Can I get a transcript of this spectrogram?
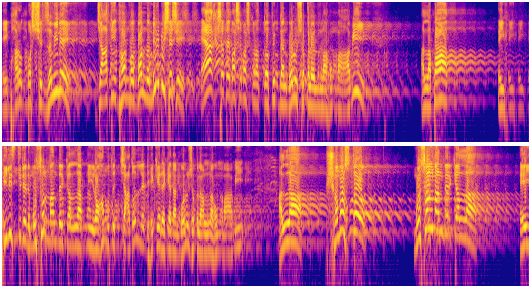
এই ভারতবর্ষের জমিনে জাতি ধর্ম বর্ণ নির্বিশেষে একসাথে বসবাস করার তৌফিক দান। বলুন সকলে আল্লাহুম্মা আমিন। আল্লাহ পাক, এই ফিলিস্তিনের মুসলমানদেরকে আল্লাহ আপনি রহমতের চাদলে ঢেকে রেখে দেন। বলুন সকলে, আল্লাহুম্মা আমিন। আল্লাহ সমস্ত মুসলমানদেরকে আল্লাহ এই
